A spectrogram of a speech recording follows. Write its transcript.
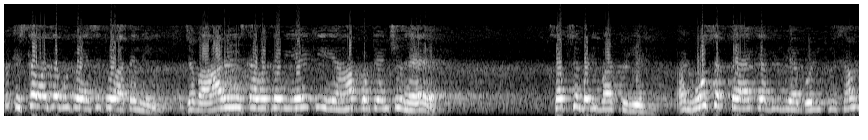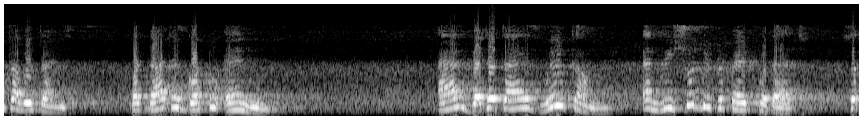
तो इसका मतलब वो तो ऐसे तो आते नहीं। जब आ रहे हैं, इसका मतलब ये है कि यहाँ पोटेंशियल है। सबसे बड़ी बात तो ये है। और हो सकता है कि अभी we are going to some trouble times but that is got to end and better times will come and we should be prepare for that so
